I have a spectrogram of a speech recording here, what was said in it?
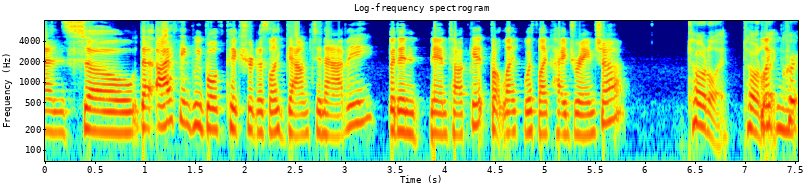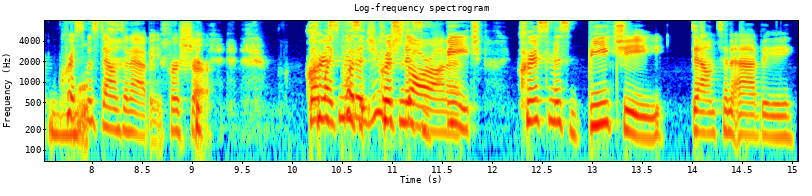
and so that I think we both pictured as like Downton Abbey, but in Nantucket, but like with like hydrangea. Totally. Totally. Like, w- Christmas Downton Abbey for sure. But, like, Christmas, put a Jewish Christmas star on it. Beach, Christmas beachy Downton Abbey.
